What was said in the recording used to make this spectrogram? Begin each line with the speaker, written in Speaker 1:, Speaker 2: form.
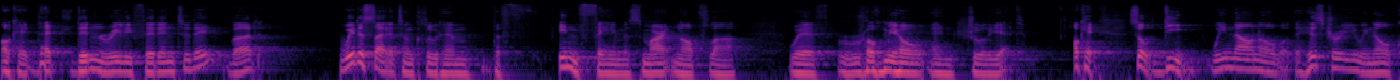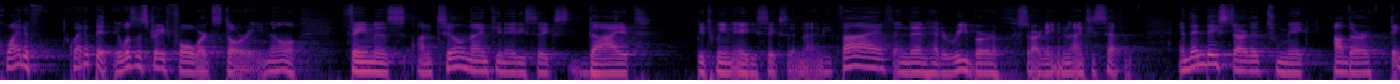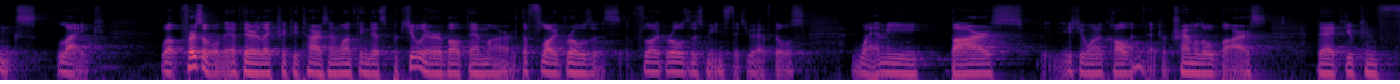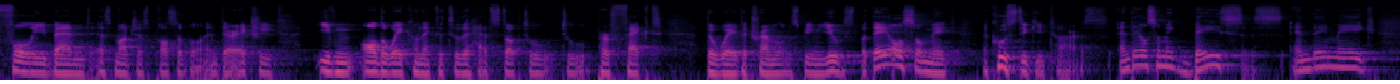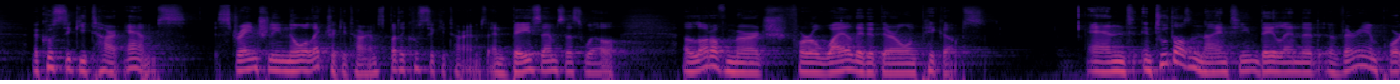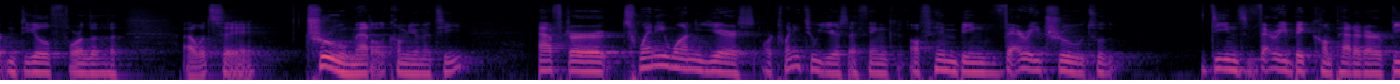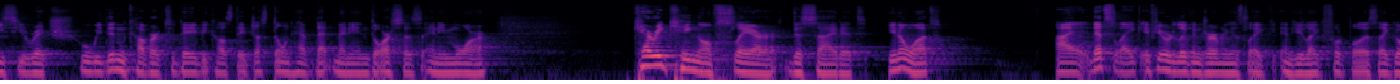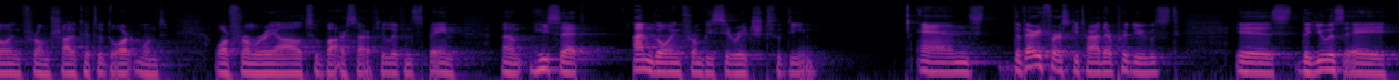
Speaker 1: Okay, that didn't really fit in today, but we decided to include him, the infamous Martin Knopfler, with Romeo and Juliet. Okay, so Dean, we now know about the history. We know quite a quite a bit. It was a straightforward story, you know. Famous until 1986, died between 86 and 95, and then had a rebirth starting in 97. And then they started to make other things like, well, first of all, they have their electric guitars, and one thing that's peculiar about them are the Floyd Roses. Floyd Roses means that you have those whammy bars, if you want to call them that, or tremolo bars that you can fully bend as much as possible, and they're actually even all the way connected to the headstock to to perfect the way the tremolo is being used. But they also make acoustic guitars, and they also make basses, and they make acoustic guitar amps. Strangely, no electric guitar amps, but acoustic guitar amps and bass amps as well. A lot of merch. For a while, they did their own pickups. And in 2019, they landed a very important deal for the, I would say, true metal community. After 21 years or 22 years, I think, of him being very true to Dean's very big competitor, BC Rich, who we didn't cover today because they just don't have that many endorsers anymore. Kerry King of Slayer decided, you know what? I that's like if you live in Germany, it's like and you like football, it's like going from Schalke to Dortmund or from Real to Barca if you live in Spain. Um, he said, "I'm going from BC Rich to Dean," and the very first guitar they produced is the USA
